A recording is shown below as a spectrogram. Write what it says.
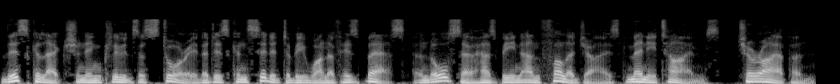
This collection includes a story that is considered to be one of his best and also has been anthologized many times, Tcheriapin.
